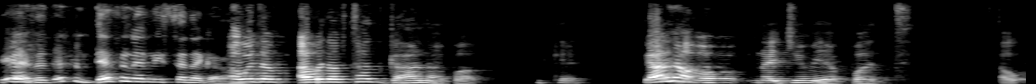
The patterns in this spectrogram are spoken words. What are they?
Yeah, Okay. definitely Senegal. I would have I would have thought Ghana, but okay. Ghana or Nigeria, but oh,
